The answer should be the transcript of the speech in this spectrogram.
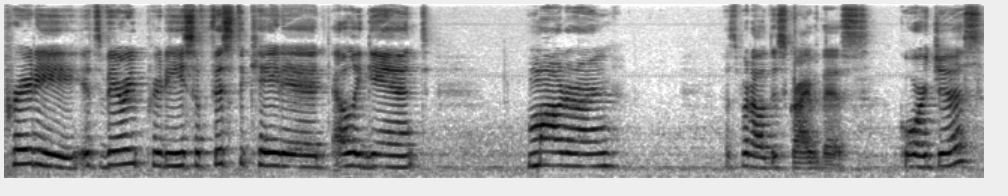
Pretty. It's very pretty sophisticated elegant modern. That's what I'll describe this gorgeous.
